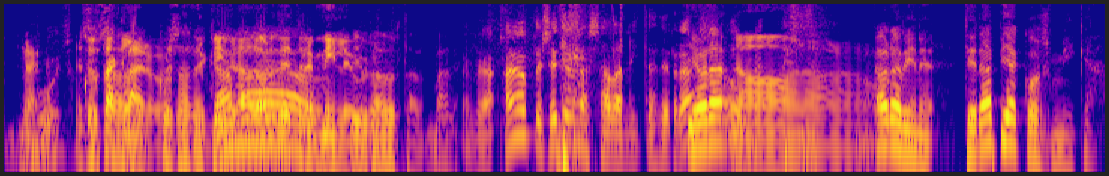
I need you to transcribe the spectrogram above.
Bueno, Cosas eso está de- claro, Cosas de cama, vibrador de 3.000 euros. vibrador tal, vale. Ah, no, pensé que eran las sabanitas de raso. Y ahora- No, no, no. no. Ahora viene terapia cósmica.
